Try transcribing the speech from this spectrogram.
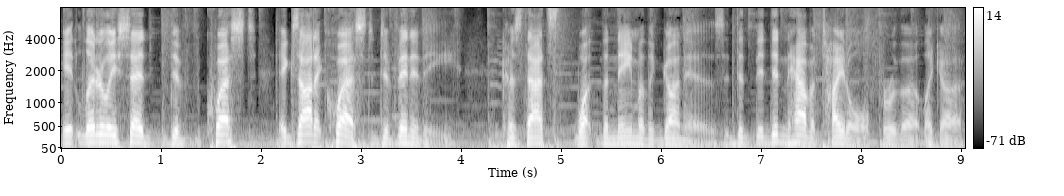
It literally said Div- quest exotic quest divinity because that's what the name of the gun is. It, it didn't have a title for the like a.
